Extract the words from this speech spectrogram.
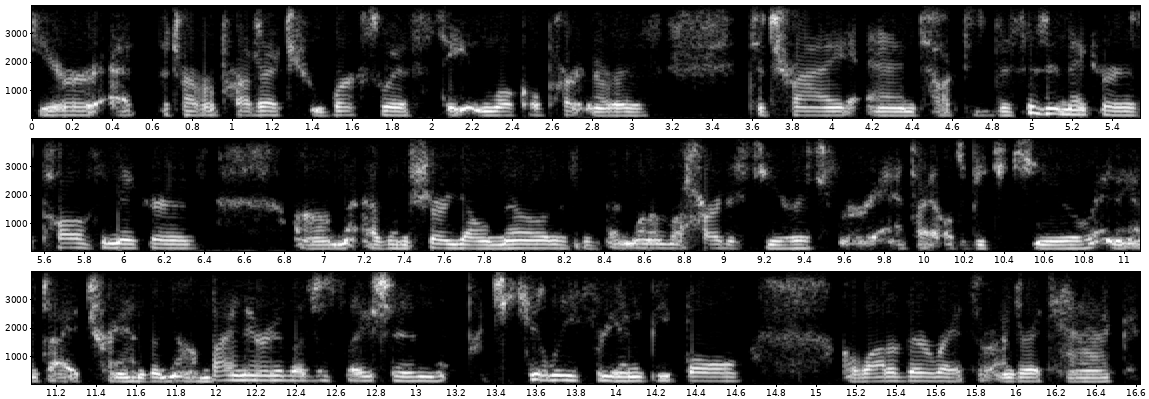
here at the Trevor Project who works with state and local partners to try and talk to decision makers, policymakers. Um, as I'm sure y'all know, this has been one of the hardest years for anti LGBTQ and anti trans and non binary legislation, particularly for young people. A lot of their rights are under attack.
